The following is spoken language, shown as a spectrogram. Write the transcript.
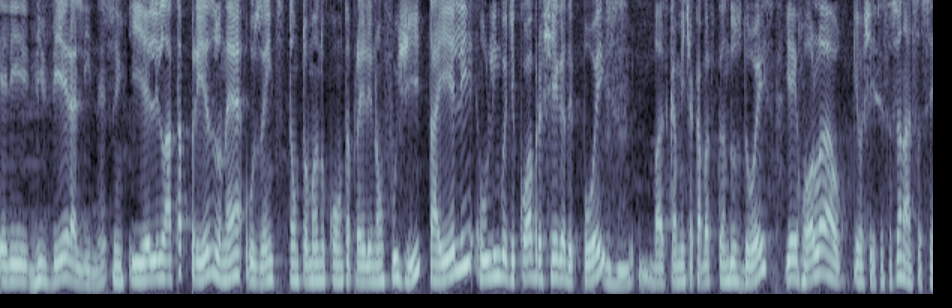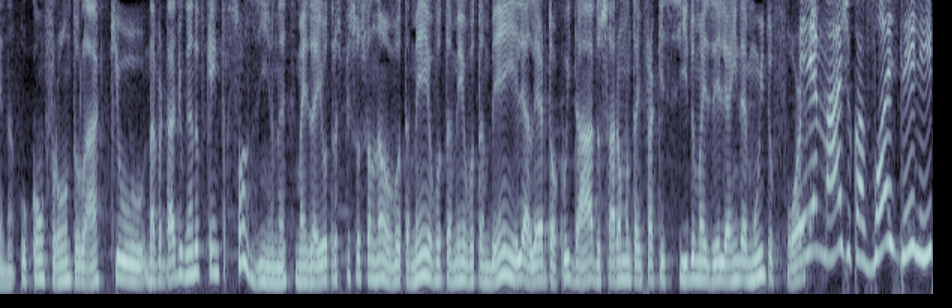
ele viver ali, né? Sim. E ele lá tá preso, né? Os entes estão tomando conta pra ele não fugir. Tá ele, o língua de cobra chega depois. Basicamente acaba ficando os dois. E aí rola, o- eu achei sensacional essa cena, o confronto lá que o, na verdade o Gandalf quer entrar sozinho, né? Mas aí outras pessoas falam: "Não, eu vou também, eu vou também, eu vou também". E ele alerta, ó, cuidado, o Saruman tá enfraquecido, mas ele ainda é muito forte. Ele é mágico, a voz dele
